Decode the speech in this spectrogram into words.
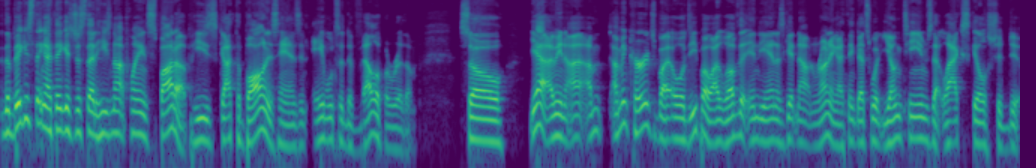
the biggest thing I think is just that he's not playing spot up. He's got the ball in his hands and able to develop a rhythm. So yeah, I mean, I, I'm I'm encouraged by Oladipo. I love that Indiana's getting out and running. I think that's what young teams that lack skill should do.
